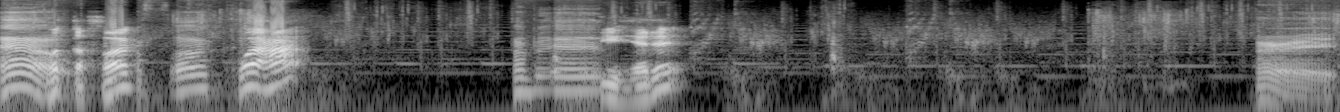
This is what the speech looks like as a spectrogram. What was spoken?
Ow! What the fuck? fuck? What? How? You hit it? Alright.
